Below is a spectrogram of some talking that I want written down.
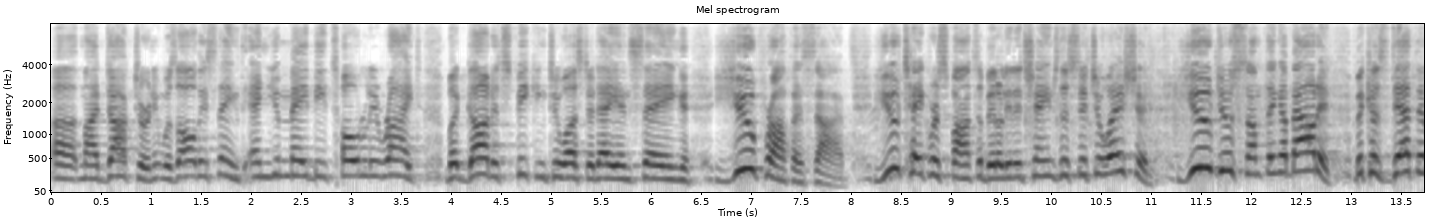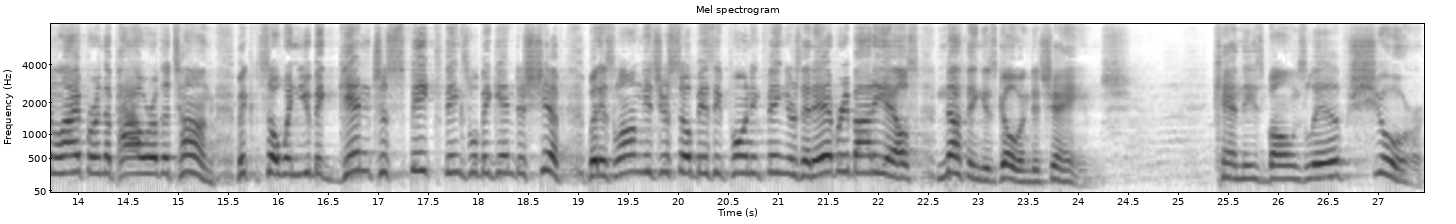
uh, my doctor, and it was all these things. And you may be totally right, but God is speaking to us today and saying, You prophesy. You take responsibility to change the situation. You do something about it, because death and life are in the power of the tongue tongue. So when you begin to speak, things will begin to shift. But as long as you're so busy pointing fingers at everybody else, nothing is going to change. Can these bones live? Sure,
